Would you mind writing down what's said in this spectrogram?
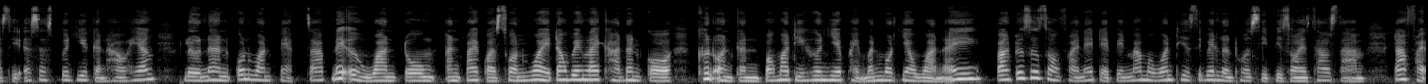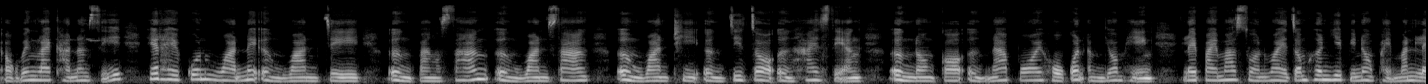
RCSS เปิดเยี่ยกันหาแห้งเลอนันก้นวันแปบจับในเอิงวานตรง อันไปกว่าส่วนไว้ตั้งเว้งไล่คาดันกอขึ้นอ่อนกันปอกมาดีเฮิรนเย่ไผมันหมดยาวหวานไอ้ปางตื้อซื้อสองฝ่ายในแต่เป็นมาเมื่อวันที่11เดือนธันวาคมปี2023ด้านฝ่ายออกเว้งไล่คานั่นสิเฮ็ดให้ก้นวานในเอิงวานเจ เอิงปังสร้างเอิงวานสร้าง เอิงวานทีเอิงจี้จ่อเอิงให้เสียง เอิงนองกอเอิงหน้าป้อยโหก้นอ่ำย่อมเหงเลยไปมาส่วนไว้จอมเฮิรนเย่ปีน้องไผ่มันแหล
